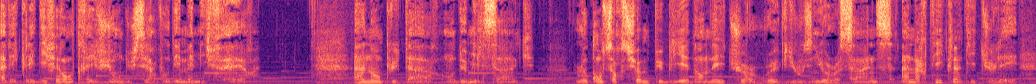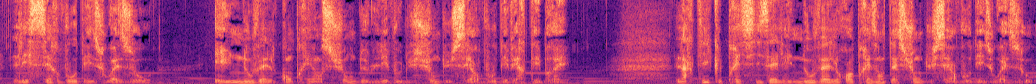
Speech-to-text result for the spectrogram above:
avec les différentes régions du cerveau des mammifères. Un an plus tard, en 2005, le consortium publiait dans Nature Reviews Neuroscience un article intitulé Les cerveaux des oiseaux et une nouvelle compréhension de l'évolution du cerveau des vertébrés. L'article précisait les nouvelles représentations du cerveau des oiseaux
